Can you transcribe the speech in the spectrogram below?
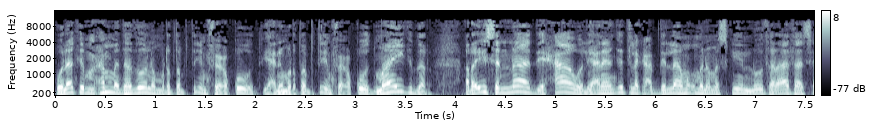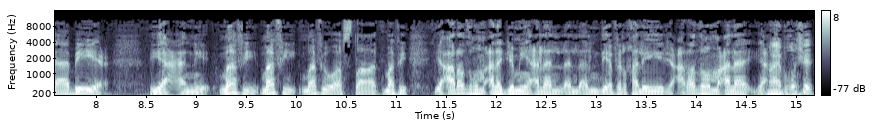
ولكن محمد هذول مرتبطين في عقود يعني مرتبطين في عقود ما يقدر. رئيس النادي حاول يعني أنا قلت لك عبد الله مؤمن مسكين له ثلاثة أسابيع. يعني ما في ما في ما في واسطات ما في عرضهم على جميع ال- ال- الأندية في الخليج عرضهم على يعني ما. كل شيء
